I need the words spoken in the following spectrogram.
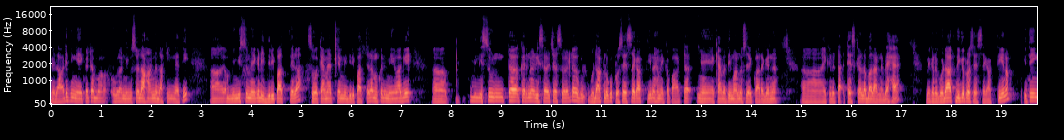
වෙලාට ඉතින් ඒකට ඔගල නිවසල අහන්න දකින්න නැති මිනිස්සු මේකට ඉදිරිපත් වෙලා සුව කැමැත්තෙන් ඉදිරිපත් වෙලා මොකද මේ වගේ මිනිස්සුන්ට කරන රිසර්චස් වලට ගොඩක් ලොක ප්‍රසෙස්ස එකක් තියෙන හැම එක පාට මේ කැමති මනුසයෙක් අරගෙන එකට ටෙස් කරල බලන්න බැහැ. මේකට ගොඩක් දිග ප්‍රසෙස්ස එකක් තියෙන ඉතිං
